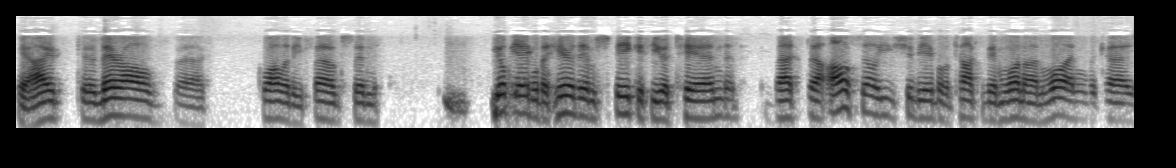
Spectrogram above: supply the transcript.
Yeah, I, they're all uh, quality folks, and you'll be able to hear them speak if you attend. But uh, also, you should be able to talk to them one on one because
